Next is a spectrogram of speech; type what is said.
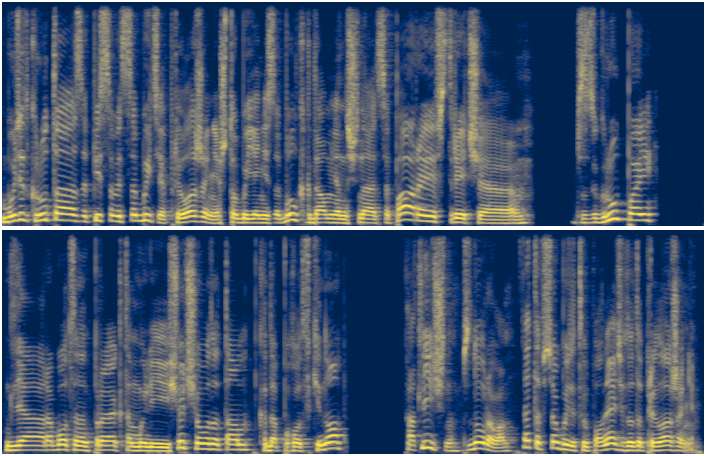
Будет круто записывать события в приложении, чтобы я не забыл, когда у меня начинаются пары, встреча с группой для работы над проектом или еще чего-то там, когда поход в кино. Отлично, здорово. Это все будет выполнять вот это приложение.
